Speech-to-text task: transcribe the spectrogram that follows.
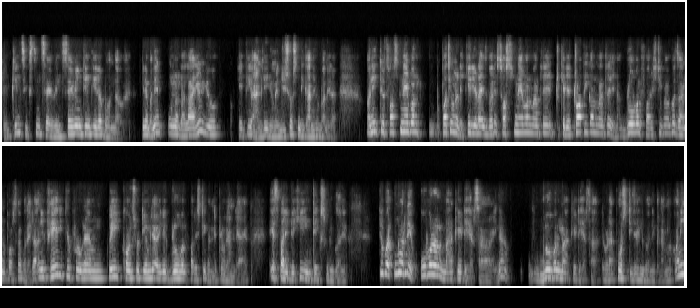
fifteen sixteen seven सेभेन्टिनतिर बन्द भयो। किनभने उनीहरूलाई लाग्यो यो यति हामीले ह्युमन रिसोर्स निकाल्यौँ भनेर। अनि त्यो सस्टेनेबल पछि उनीहरूले के रियलाइज गरे सस्टेनेबल मात्रै के अरे ट्रपिकल मात्रै होइन ग्लोबल फरेस्ट्रीमा पो जानुपर्छ भनेर। अनि फेरि त्यो प्रोग्रामकै कन्सोर्टियमले अहिले ग्लोबल फरेस्ट्री भन्ने प्रोग्राम ल्यायो। यसपालिदेखि इन्टेक सुरु गर्यो। त्यो उनीहरूले ओभरअल मार्केट हेर्छ होइन ग्लोबल मार्केट हेर्छ एउटा कोर्स डिजाइन गर्ने बेलामा अनि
